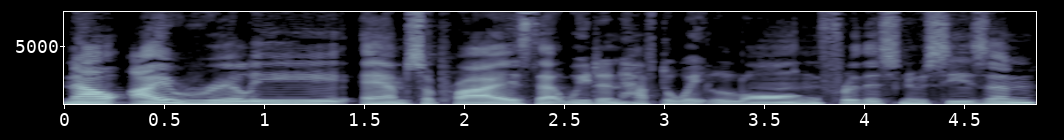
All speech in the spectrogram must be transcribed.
Now, I really am surprised that we didn't have to wait long for this new season,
